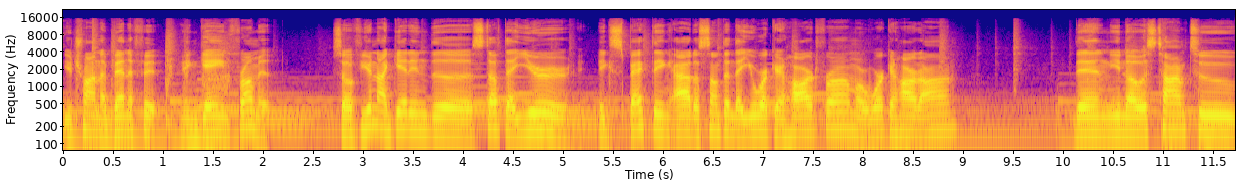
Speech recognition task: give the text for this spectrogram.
you're trying to benefit and gain from it so if you're not getting the stuff that you're expecting out of something that you're working hard from or working hard on, then you know it's time to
